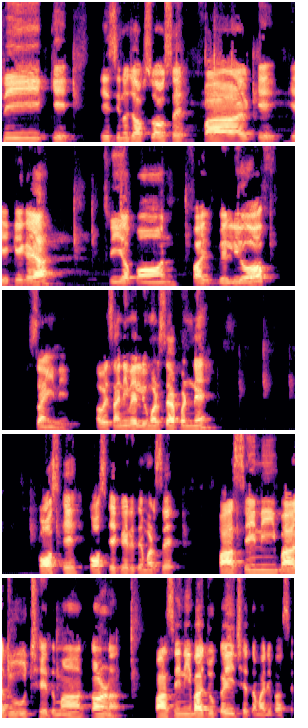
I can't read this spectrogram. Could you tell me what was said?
થ્રી કે. એસીનો જવાબ શું આવશે? ફાઈવ કે. કે કે ગયા? Three upon five. Value of sine હવે સાઈની વેલ્યુ મળશે આપણને કોસ એ કોસ એ કઈ રીતે મળશે? પાસેની બાજુ છેદમાં કર્ણ. પાસેની બાજુ કઈ છે તમારી પાસે?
